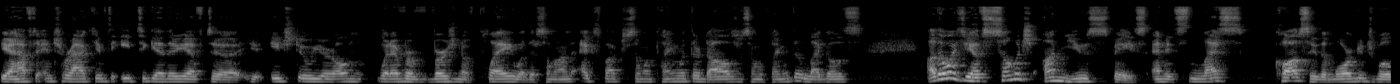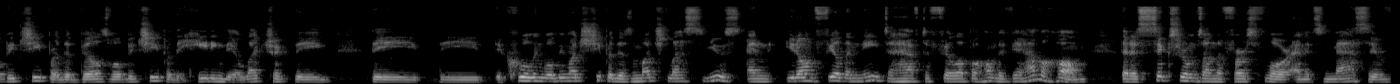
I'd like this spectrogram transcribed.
You have to interact. You have to eat together. You have to each do your own whatever version of play, whether someone on the Xbox or someone playing with their dolls or someone playing with their Legos. Otherwise, you have so much unused space and it's less costly. The mortgage will be cheaper. The bills will be cheaper. The heating, the electric, the the the the cooling will be much cheaper. There's much less use, and you don't feel the need to have to fill up a home. If you have a home that has six rooms on the first floor and it's massive,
